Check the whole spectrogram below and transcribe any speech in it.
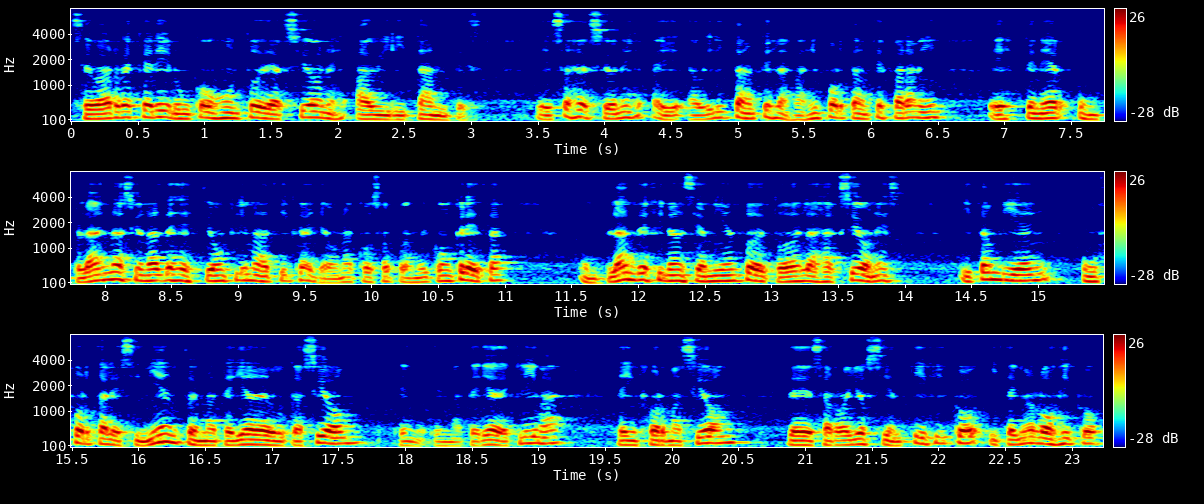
se va a requerir un conjunto de acciones habilitantes. Esas acciones eh, habilitantes, las más importantes para mí, es tener un plan nacional de gestión climática, ya una cosa pues muy concreta, un plan de financiamiento de todas las acciones y también un fortalecimiento en materia de educación, en, materia de clima, de información, de desarrollo científico y tecnológico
